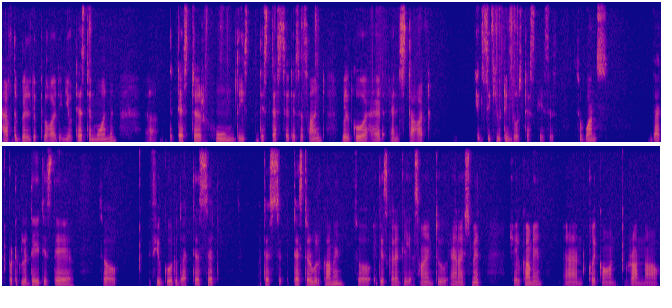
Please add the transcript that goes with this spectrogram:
have the build deployed in your test environment. Uh, the tester whom these this test set is assigned will go ahead and start executing those test cases. So once that particular date is there so if you go to that test set a test tester will come in so it is currently assigned to Anna Smith. She'll come in and click on run now.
